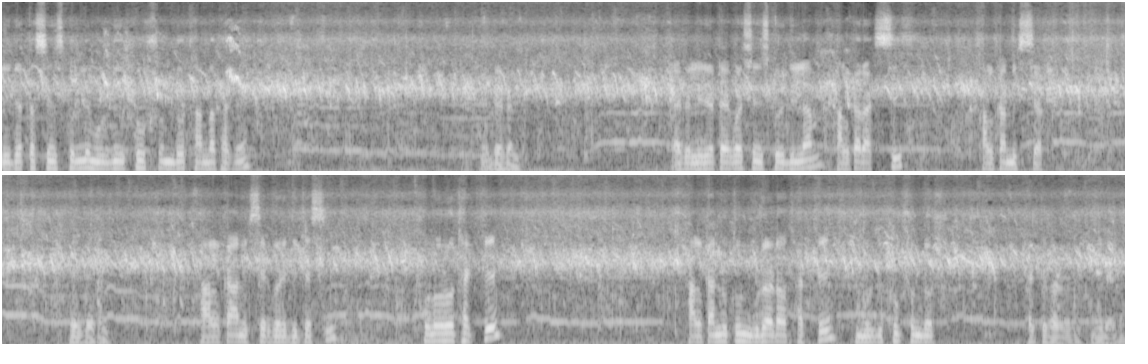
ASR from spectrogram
লিডারটা চেঞ্জ করলে মুরগি খুব সুন্দর ঠান্ডা থাকে। দেখেন। একটা লিডারটা একবার চেঞ্জ করে দিলাম। হালকা রাখছি। হালকা মিক্সচার এই দেখেন। হালকা মিক্সচার করে দিতেছি। ফ্লোরও থাকবে। হালকা নতুন গুঁড়াটাও থাকবে। মুরগি খুব সুন্দর থাকতে পারবে। এই দেখেন।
